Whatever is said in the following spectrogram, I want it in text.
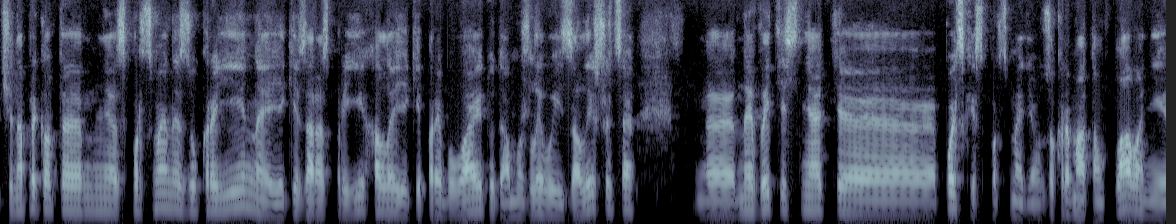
чи, наприклад, спортсмени з України, які зараз приїхали, які перебувають тут, а можливо і залишаться, не витіснять польських спортсменів, зокрема там в плаванні,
